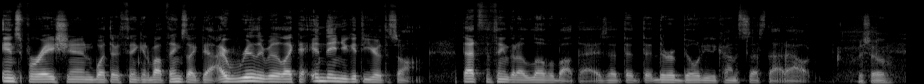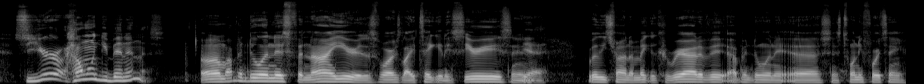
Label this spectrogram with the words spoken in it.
inspiration, what they're thinking about, things like that. I really, really like that. And then you get to hear the song. That's the thing that I love about that is that, that, that their ability to kind of suss that out. for sure. So you're how long you been in this? Um, I've been doing this for nine years, as far as like taking it serious and Yeah. really trying to make a career out of it. I've been doing it uh, since 2014.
